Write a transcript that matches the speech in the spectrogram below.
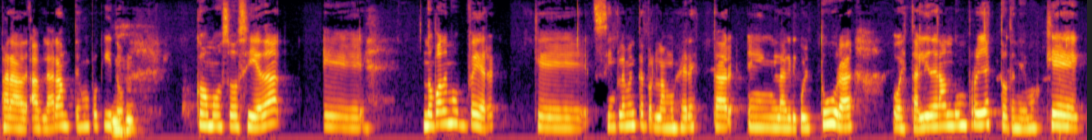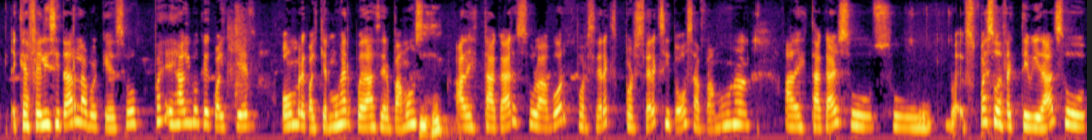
para hablar antes un poquito, como sociedad eh, no podemos ver que simplemente por la mujer estar en la agricultura o estar liderando un proyecto tenemos que, felicitarla porque eso pues, es algo que cualquier hombre, cualquier mujer puede hacer. Vamos a destacar su labor por ser, por ser exitosa, vamos a, destacar su, su, pues, su efectividad, su,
